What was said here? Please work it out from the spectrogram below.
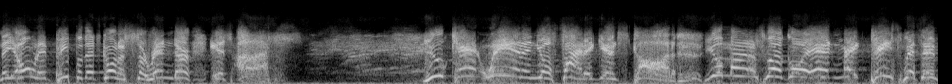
The only people that's going to surrender is us. You can't win in your fight against God. You might as well go ahead and make peace with him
